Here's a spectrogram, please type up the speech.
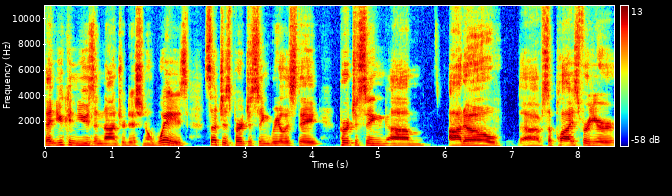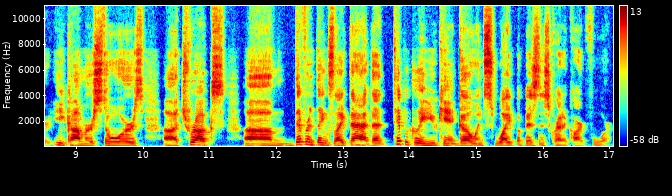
that you can use in non-traditional ways, such as purchasing real estate, purchasing um, auto. Uh, supplies for your e-commerce stores, uh, trucks, um, different things like that that typically you can't go and swipe a business credit card for.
